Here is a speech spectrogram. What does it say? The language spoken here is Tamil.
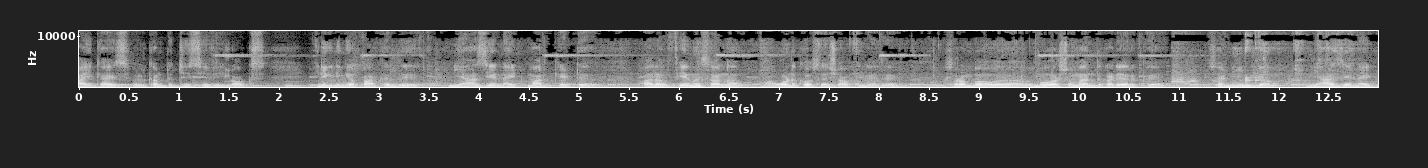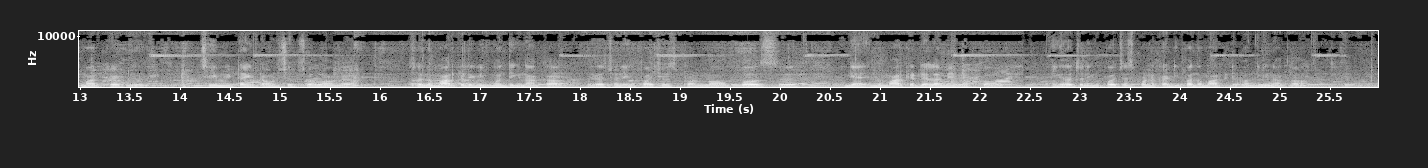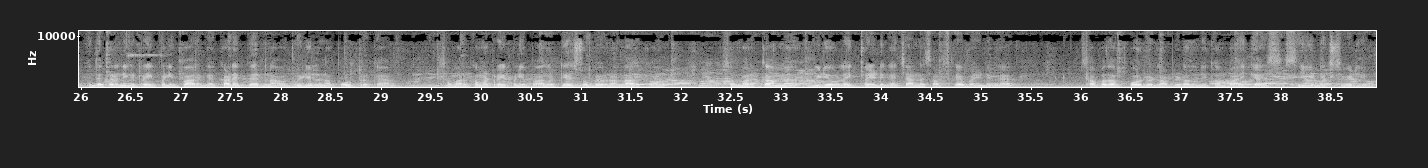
Hi guys welcome to GCV logs இன்றைக்கி நீங்கள் பார்க்குறது நியாசிய நைட் மார்க்கெட்டு அதில் ஃபேமஸான ஓனக் ஹவுஸ் ஷாப்புங்க இது. ஸோ ரொம்ப ரொம்ப வருஷமாக இந்த கடை இருக்குது ஸோ நீங்களும் நியாசிய நைட் மார்க்கெட்டு சீமிட்டாங் டவுன்ஷிப் சொல்லுவாங்க. ஸோ இந்த மார்க்கெட்டுக்கு நீங்கள் வந்தீங்கனாக்கா ஏதாச்சும் நீங்கள் பர்ச்சேஸ் பண்ணோம் பர்ஸு இங்கே இந்த மார்க்கெட்டில் எல்லாமே விற்கும். நீங்கள் ஏதாச்சும் நீங்கள் பர்ச்சேஸ் பண்ண கண்டிப்பாக அந்த மார்க்கெட்டுக்கு வந்தீங்கனாக்கா இந்த கடை நீங்கள் ட்ரை பண்ணி பாருங்கள் கடை பேர் நான் வீடியோவில் நான் போட்டிருக்கேன். ஸோ மறக்காமல் ட்ரை பண்ணி பாருங்கள் டேஸ்ட் ரொம்பவே நல்லாயிருக்கும். ஸோ மறக்காமல் வீடியோவை லைக் பண்ணிவிடுங்க சேனலை சப்ஸ்கிரைப் பண்ணிவிடுங்க ஸோ அப்போ தான் போட்டு அப்டேட் வந்து நிற்கும் bye guys see you next video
